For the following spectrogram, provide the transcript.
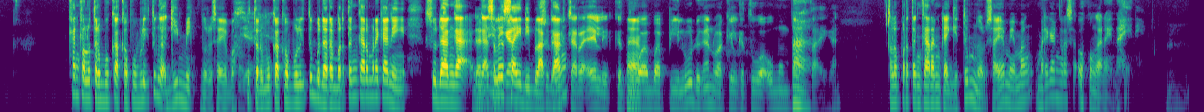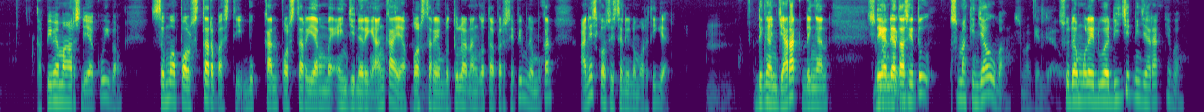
Kan kalau terbuka ke publik itu nggak gimmick menurut saya bang. Iya, terbuka ke publik itu benar bertengkar mereka nih. Sudah nggak nggak selesai kan di Sudah belakang. bicara elit, ketua Bapilu dengan wakil ketua umum partai kan. Kalau pertengkaran kayak gitu menurut saya memang mereka ngerasa oh kok nggak naik-naik nih. Hmm. Tapi memang harus diakui bang. Semua polster pasti bukan polster yang engineering angka ya. Polster yang betulan anggota Persepi menemukan Anies konsisten di nomor tiga. Hmm. Dengan jarak dengan dengan di atas itu semakin jauh bang. semakin jauh. sudah mulai dua digit nih jaraknya bang.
